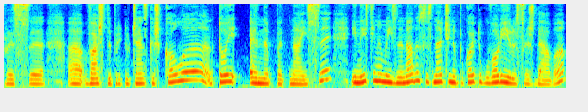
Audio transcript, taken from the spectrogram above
през а, вашата приключенска школа. Той е на 15 и наистина ме изненада с начина по който говори и разсъждава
